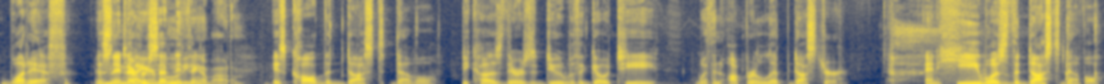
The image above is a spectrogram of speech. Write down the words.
What if this And they never said anything about him. is called the Dust Devil because there's a dude with a goatee with an upper lip duster, and he was the Dust Devil.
